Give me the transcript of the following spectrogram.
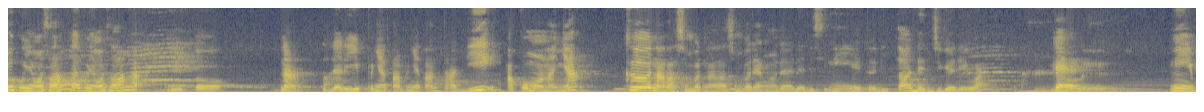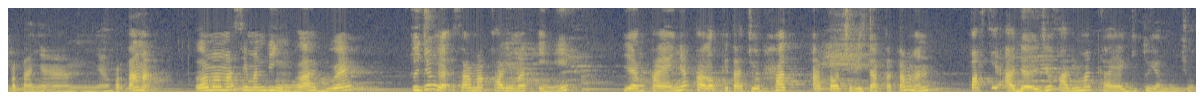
lu punya masalah nggak? Punya masalah nggak? Gitu. Nah, dari pernyataan-pernyataan tadi, aku mau nanya ke narasumber-narasumber yang udah ada di sini yaitu Dito dan juga Dewan. Oke. Nih pertanyaan yang pertama. Lo mah masih mending lah gue. Setuju nggak sama kalimat ini yang kayaknya kalau kita curhat atau cerita ke temen pasti ada aja kalimat kayak gitu yang muncul.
